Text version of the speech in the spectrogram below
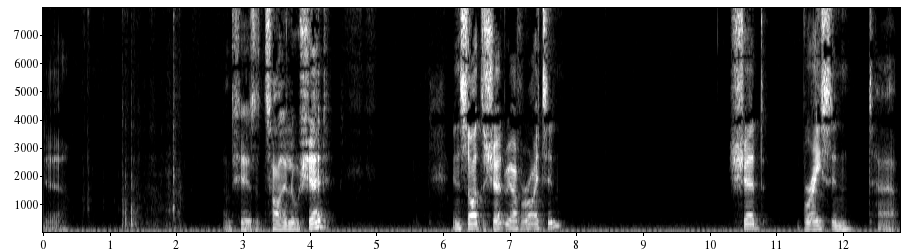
yeah. And here's a tiny little shed. Inside the shed we have writing, shed bracing tab.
